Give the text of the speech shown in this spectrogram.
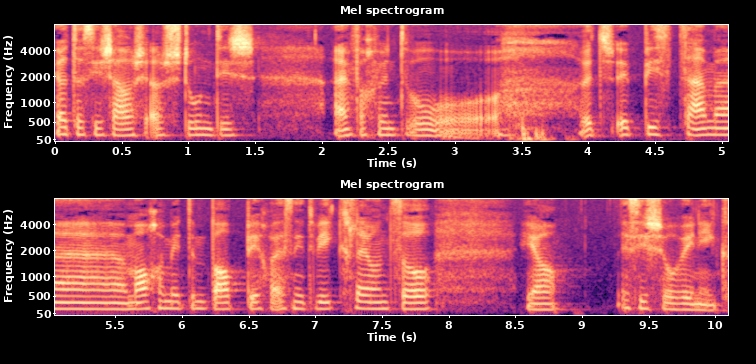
Ja, das ist auch eine Stunde ist einfach wenn du etwas zusammen machen mit dem Papi, ich weiß nicht, wickeln und so. Ja, es ist schon wenig.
